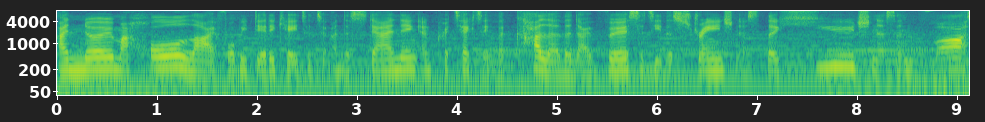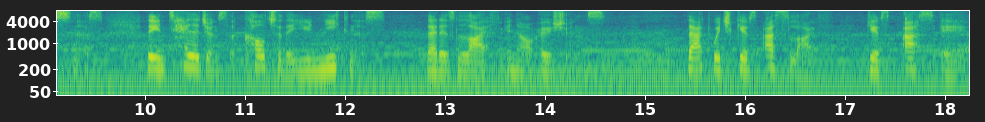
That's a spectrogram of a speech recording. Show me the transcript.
I know my whole life will be dedicated to understanding and protecting the color, the diversity, the strangeness, the hugeness and vastness, the intelligence, the culture, the uniqueness that is life in our oceans. That which gives us life, gives us air,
